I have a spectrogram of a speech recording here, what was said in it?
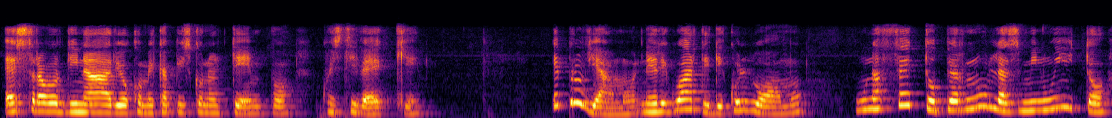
È straordinario come capiscono il tempo questi vecchi. E proviamo nei riguardi di quell'uomo un affetto per nulla sminuito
